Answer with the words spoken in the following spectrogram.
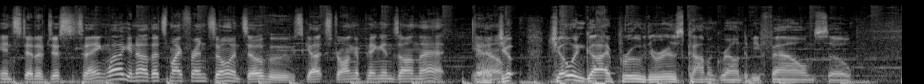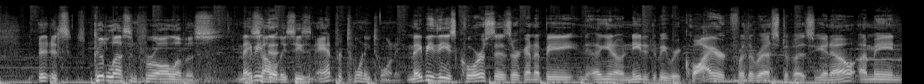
instead of just saying, "Well, you know, that's my friend so and so who's got strong opinions on that." You know? Joe, Joe and Guy proved there is common ground to be found. So it's a good lesson for all of us Maybe this the- holiday season and for 2020. maybe these courses are going to be you know needed to be required for the rest of us you know i mean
